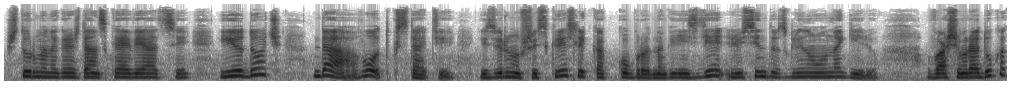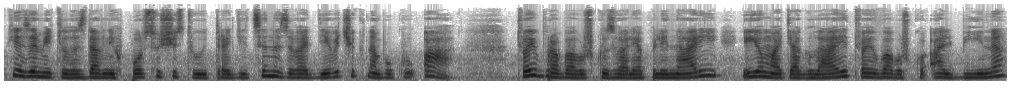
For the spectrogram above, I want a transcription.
штурмана гражданской авиации. Ее дочь, да, вот, кстати, извернувшись в кресле, как кобра на гнезде, Люсинда взглянула на Гелю. В вашем роду, как я заметила, с давних пор существует традиция называть девочек на букву «А». Твою прабабушку звали Аполлинарией, ее мать Аглаей, твою бабушку Альбина.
